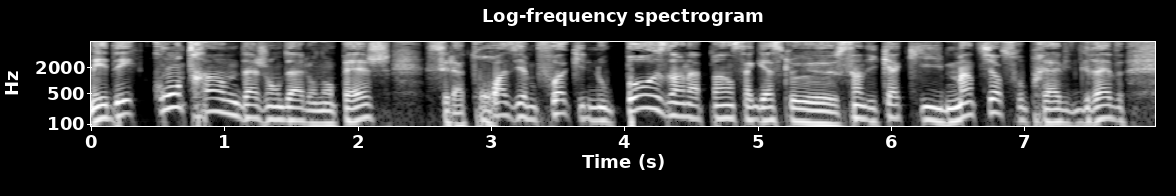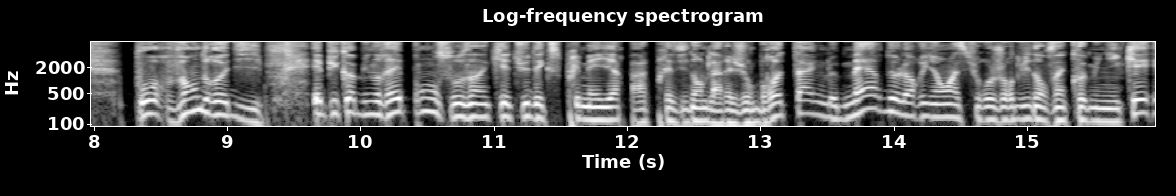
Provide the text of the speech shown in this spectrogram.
mais des contraintes d'agenda l'en empêchent. C'est la troisième fois qu'ils nous posent un lapin, s'agace le syndicat qui maintient son préavis de grève pour vendredi. Et puis comme une réponse aux inquiétudes exprimées hier par le président de la région Bretagne, le maire de Lorient assure aujourd'hui dans un communiqué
